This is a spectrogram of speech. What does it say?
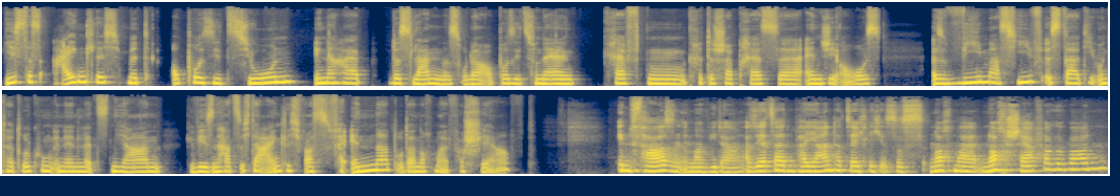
Wie ist das eigentlich mit Opposition innerhalb des Landes oder oppositionellen Kräften, kritischer Presse, NGOs? Also wie massiv ist da die Unterdrückung in den letzten Jahren gewesen? Hat sich da eigentlich was verändert oder nochmal verschärft? In Phasen immer wieder. Also jetzt seit ein paar Jahren tatsächlich ist es noch mal noch schärfer geworden.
